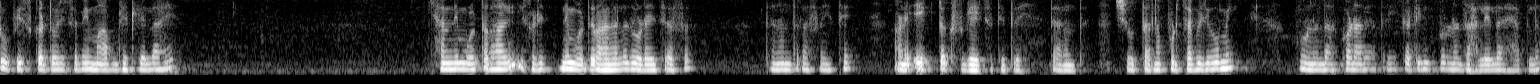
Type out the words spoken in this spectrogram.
टू पीस कटोरीचं मी माप घेतलेलं आहे. ह्या निमुळता भाग इकडे निमुळत्या भागाला जोडायचं असं. त्यानंतर असं इथे आणि एक टक्स घ्यायचं तिथे त्यानंतर. शिवताना पुढचा व्हिडिओ मी पूर्ण दाखवणार आहे. आता हे कटिंग पूर्ण झालेलं आहे आपलं.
